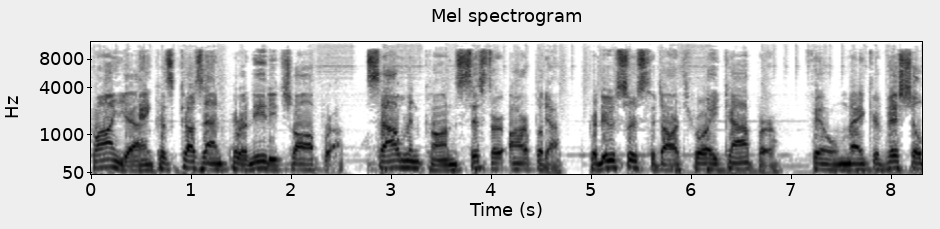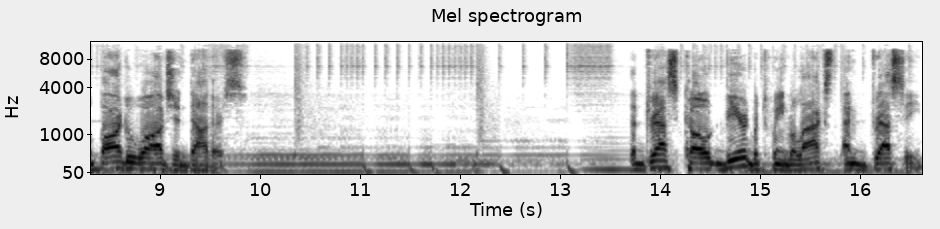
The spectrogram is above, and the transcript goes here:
Priyanka's cousin Parineeti Chopra, Salman Khan's sister Arpita, producer Siddharth Roy Kapoor, filmmaker Vishal Bhardwaj and others. The dress code veered between relaxed and dressy,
